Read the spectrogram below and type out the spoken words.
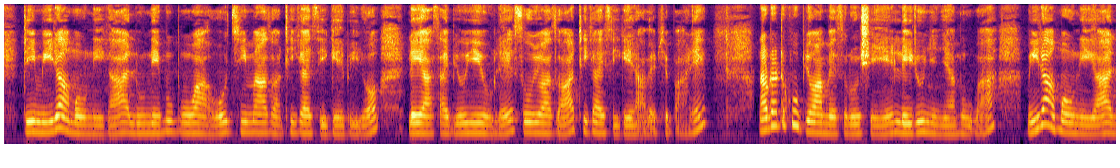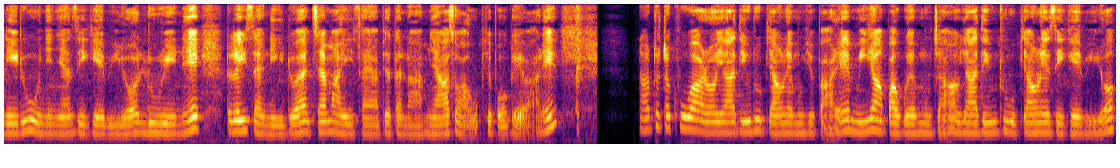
။ဒီမီးတောင်မှုန်တွေကလူနေမှုဘဝကိုကြီးမားစွာထိခိုက်စေခဲ့ပြီးတော့လေယာစိုက်ပျိုးရေးကိုလည်းဆိုးရွားစွာထိခိုက်စေခဲ့တာပဲဖြစ်ပါတယ်။နောက်တစ်ခုပြောရမယ်ဆိုလို့ရှိရင်လေထုညဉ့်ညမ်းမှုပါ။မီးတောင်မှုန်တွေကလေထုကိုညဉ့်ညမ်းစေခဲ့ပြီးတော့လူတွေနဲ့တလိမ့်ဆန်တွေအတွက်ကျန်းမာရေးဆိုင်ရာပြဿနာများစွာကိုဖြစ်ပေါ်ခဲ့ပါတယ်။နောက်တစ်ခုကတော့ရာသီဥတုပြောင်းလဲမှုဖြစ်ပါတယ်။မီးတောင်ပောက်ကွဲမှုကြောင့်ရာသီဥတုကိုပြောင်းလဲစေခဲ့ပြီးတော့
